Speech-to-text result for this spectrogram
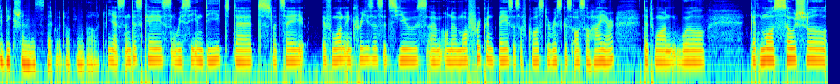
addictions that we're talking about. Yes, in this case, we see indeed that, let's say, if one increases its use um, on a more frequent basis, of course, the risk is also higher that one will get more social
